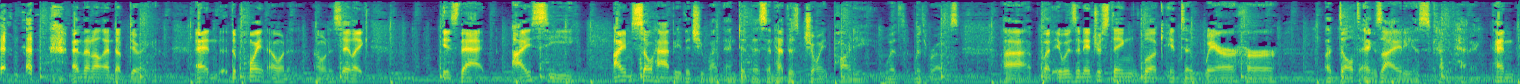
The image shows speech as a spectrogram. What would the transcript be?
and, then, I'll end up doing it. And the point I want to I want to say like is that I see. I am so happy that she went and did this and had this joint party with with Rose. Uh, but it was an interesting look into where her adult anxiety is kind of heading. And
